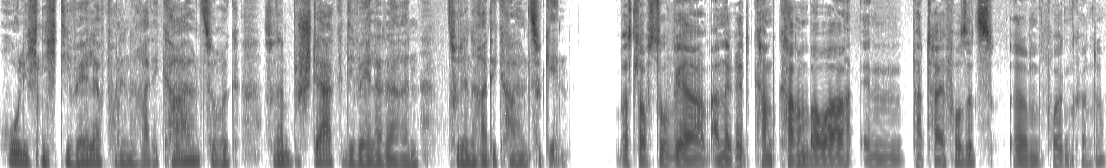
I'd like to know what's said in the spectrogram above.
hole ich nicht die Wähler von den Radikalen zurück, sondern bestärke die Wähler darin, zu den Radikalen zu gehen. Was glaubst du, wer Annegret Kamp-Karrenbauer in Parteivorsitz ähm, folgen könnte?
